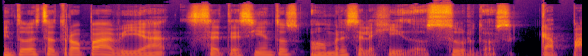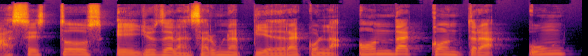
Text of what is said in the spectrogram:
En toda esta tropa había 700 hombres elegidos, zurdos, capaces todos ellos de lanzar una piedra con la onda contra un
